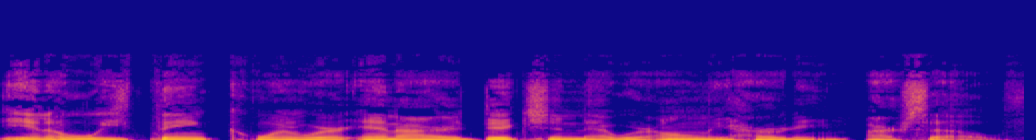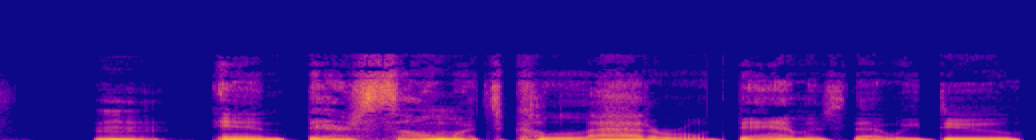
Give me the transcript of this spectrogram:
you know, we think when we're in our addiction that we're only hurting ourselves. mm, And there's so much collateral damage that we do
